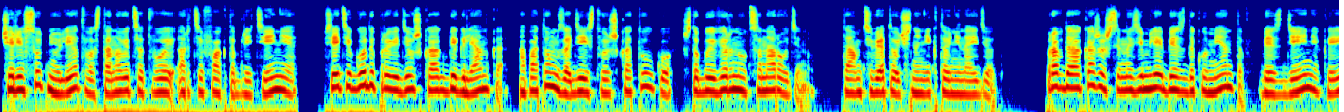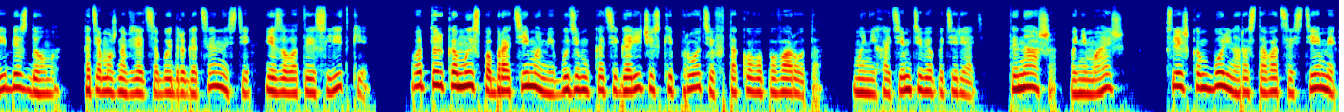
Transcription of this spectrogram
«Через сотню лет восстановится твой артефакт обретения, все эти годы проведешь как беглянка, а потом задействуешь шкатулку, чтобы вернуться на родину. Там тебя точно никто не найдет. Правда, окажешься на земле без документов, без денег и без дома. Хотя можно взять с собой драгоценности и золотые слитки. Вот только мы с побратимами будем категорически против такого поворота. Мы не хотим тебя потерять. Ты наша, понимаешь? Слишком больно расставаться с теми,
